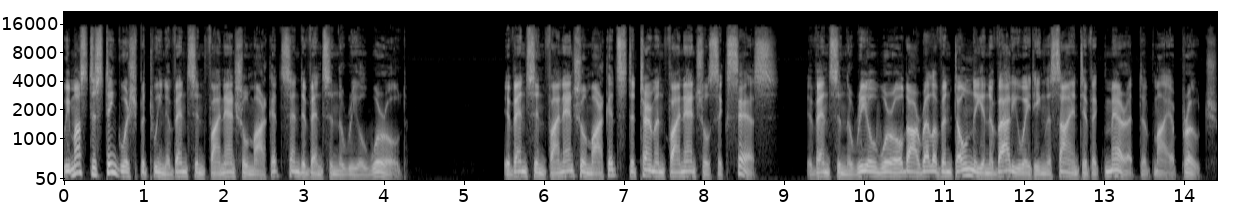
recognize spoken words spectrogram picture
We must distinguish between events in financial markets and events in the real world. Events in financial markets determine financial success. Events in the real world are relevant only in evaluating the scientific merit of my approach.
